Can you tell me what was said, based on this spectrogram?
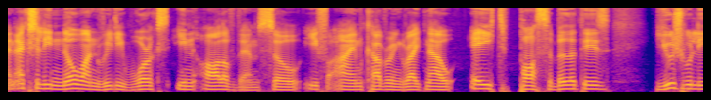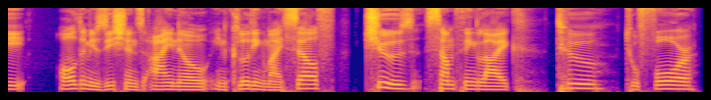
And actually, no one really works in all of them. So, if I'm covering right now eight possibilities, usually all the musicians I know, including myself, choose something like two to four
